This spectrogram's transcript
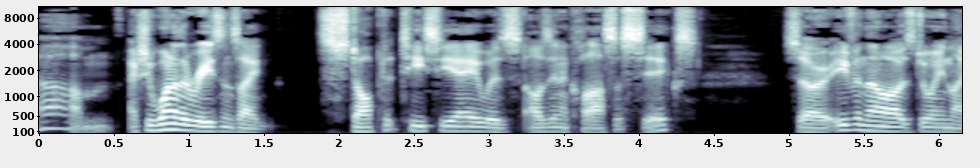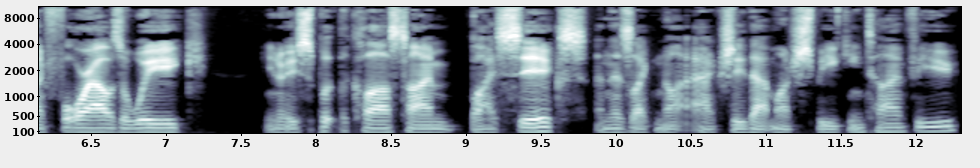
Um, actually one of the reasons I stopped at TCA was I was in a class of six. So even though I was doing like four hours a week, you know, you split the class time by six and there's like not actually that much speaking time for you.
